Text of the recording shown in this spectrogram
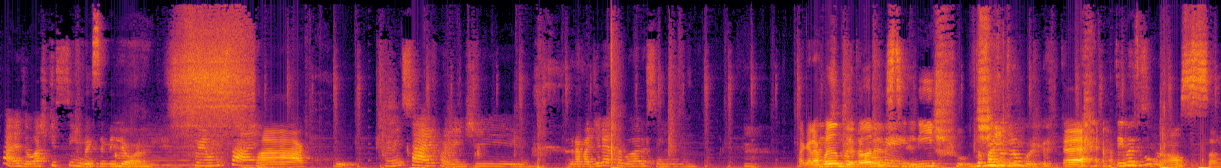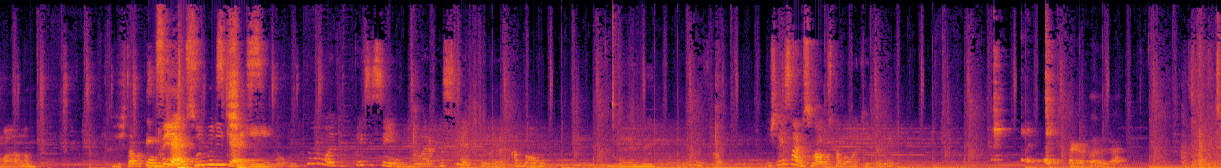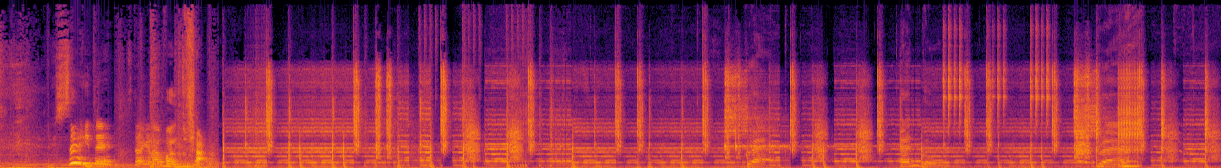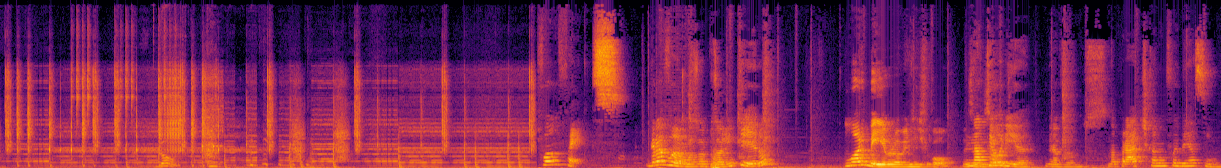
faz, eu acho que sim. Vai ser melhor. Foi um ensaio. Saco. Foi um ensaio pra gente gravar direto agora, assim. Tá gravando tá agora comendo. esse lixo. Não faz outro hambúrguer. É. Tem mais um hambúrguer. Nossa, mano. A gente tava comendo Esquece, tudo bonitinho. Não, mas pensa assim, não era pra ser, porque não ia ficar bom. É, né? A gente nem sabe se o áudio tá bom aqui também. Tá gravando já? Sei, né? Tá gravando já. grab and go. Grab. Go. Fun facts. Gravamos o episódio inteiro. Uma hora e meia, provavelmente, a gente ficou. Na episódio. teoria, gravamos. Na prática, não foi bem assim.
